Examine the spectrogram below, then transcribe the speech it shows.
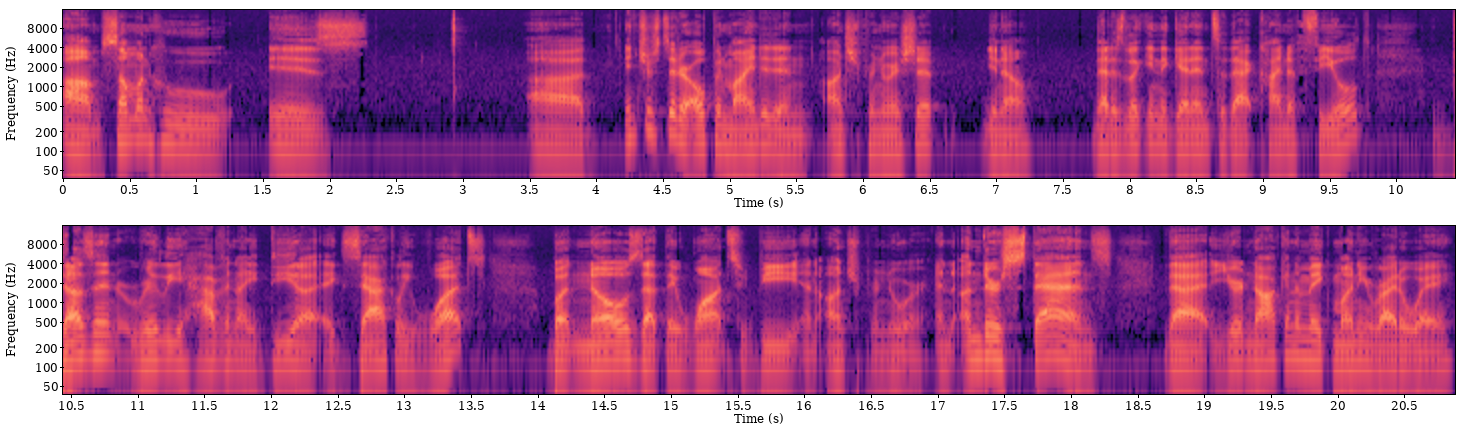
Um, someone who is uh, interested or open-minded in entrepreneurship, you know, that is looking to get into that kind of field, doesn't really have an idea exactly what, but knows that they want to be an entrepreneur and understands that you're not going to make money right away.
